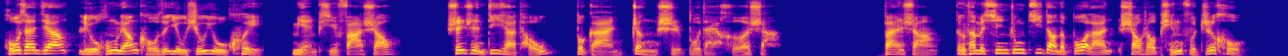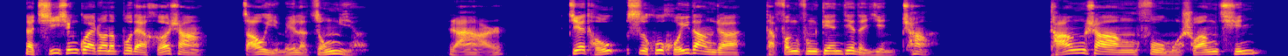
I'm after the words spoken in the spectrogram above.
胡三江、柳红两口子又羞又愧，面皮发烧，深深低下头。不敢正视布袋和尚。半晌，等他们心中激荡的波澜稍稍平复之后，那奇形怪状的布袋和尚早已没了踪影。然而，街头似乎回荡着他疯疯癫癫的吟唱：“堂上父母双亲，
